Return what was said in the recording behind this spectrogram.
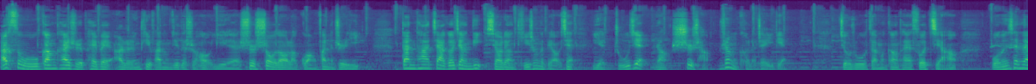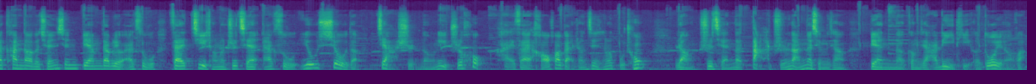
X5 刚开始配备 2.0T 发动机的时候，也是受到了广泛的质疑，但它价格降低、销量提升的表现，也逐渐让市场认可了这一点。就如咱们刚才所讲。我们现在看到的全新 BMW X5，在继承了之前 X5 优秀的驾驶能力之后，还在豪华感上进行了补充，让之前的大直男的形象变得更加立体和多元化。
